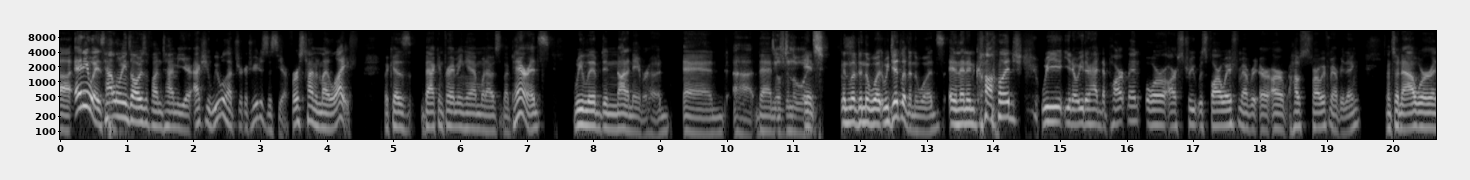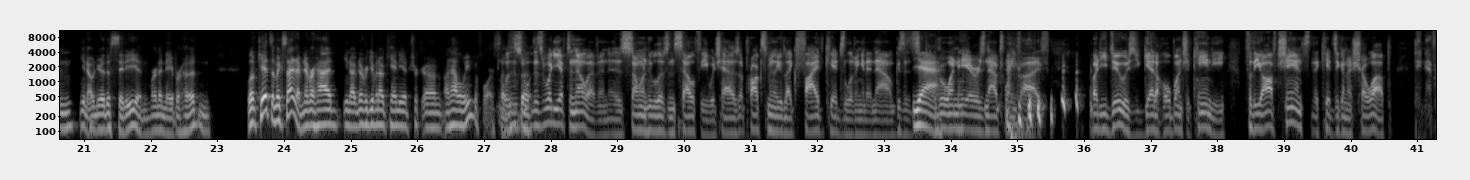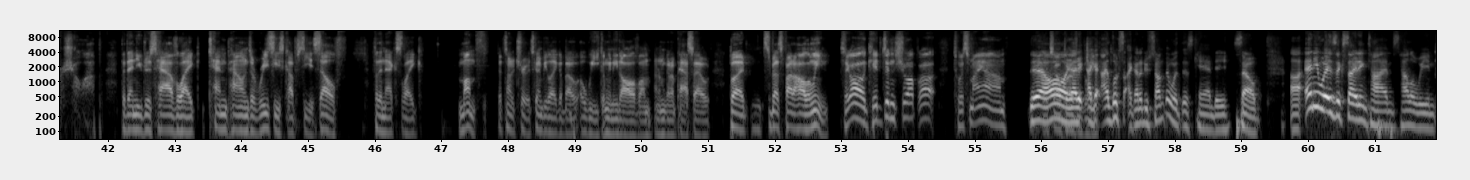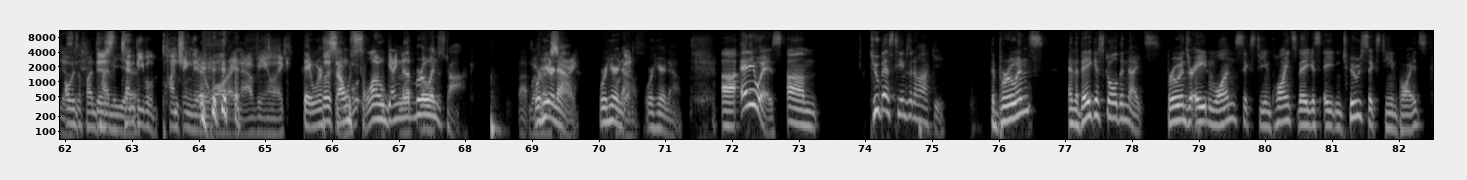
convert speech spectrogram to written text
uh, anyways, Halloween's always a fun time of year. Actually, we will have trick or treaters this year, first time in my life, because back in Framingham when I was with my parents, we lived in not a neighborhood, and uh, then Lived in the woods. And lived in the woods. We did live in the woods, and then in college, we you know either had an apartment or our street was far away from every, or our house was far away from everything. And so now we're in you know near the city, and we're in a neighborhood, and love kids. I'm excited. I've never had you know I've never given out candy on trick on, on Halloween before. So well, this is this is what you have to know, Evan, is someone who lives in Southie, which has approximately like five kids living in it now because it's Yeah. everyone here is now 25. what you do is you get a whole bunch of candy for the off chance the kids are going to show up. They never show up. But then you just have like 10 pounds of Reese's cups to yourself for the next like month. That's not true. It's going to be like about a week. I'm going to eat all of them and I'm going to pass out. But it's the best part of Halloween. It's like, oh, the kids didn't show up. Oh, twist my arm. Yeah. Oh, I got. I got. I looks. I got to do something with this candy. So, uh, anyways, exciting times. Halloween, There's- always a fun time There's of year. 10 people punching their wall right now, being like, They were so slow getting to the Bruins talk. But We're we're, here now. sorry. We're here We're now. good. We're here now. Uh, anyways, um, two best teams in hockey: the Bruins and the Vegas Golden Knights. Bruins are eight and one, 16 points. Vegas eight and two, 16 points.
